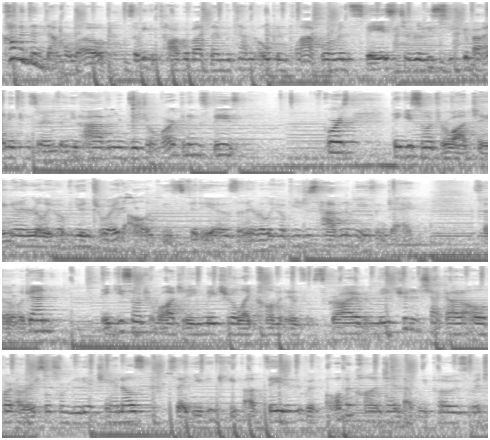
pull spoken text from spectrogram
comment them down below so we can talk about them. We can have an open platform and space to really speak about any concerns that you have in the digital marketing space. Of course, thank you so much for watching and I really hope you enjoyed all of these videos and I really hope you just have an amazing day. So again, Thank you so much for watching. Make sure to like, comment, and subscribe. And make sure to check out all of our other social media channels so that you can keep updated with all the content that we post, which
